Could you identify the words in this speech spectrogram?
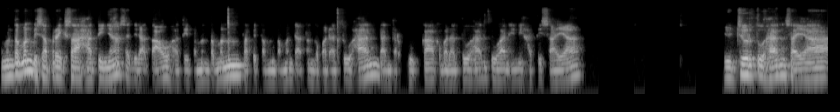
Teman-teman bisa periksa hatinya, saya tidak tahu hati teman-teman, tapi teman-teman datang kepada Tuhan dan terbuka kepada Tuhan. Tuhan ini hati saya. Jujur Tuhan, saya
